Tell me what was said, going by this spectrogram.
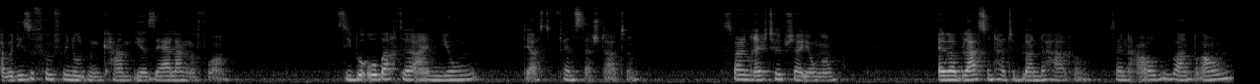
aber diese fünf Minuten kamen ihr sehr lange vor. Sie beobachtete einen Jungen, der aus dem Fenster starrte. Es war ein recht hübscher Junge. Er war blass und hatte blonde Haare, seine Augen waren braun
